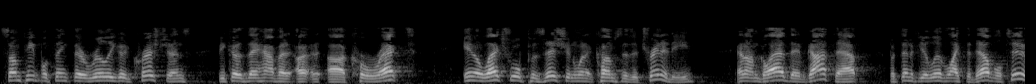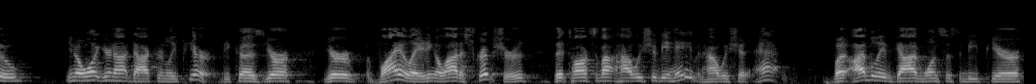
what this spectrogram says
Some people think they're really good Christians because they have a, a, a correct intellectual position when it comes to the Trinity, and I'm glad they've got that. But then if you live like the devil too, you know what? You're not doctrinally pure because you're you're violating a lot of scripture that talks about how we should behave and how we should act. But I believe God wants us to be pure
